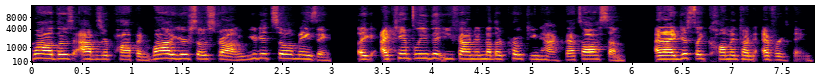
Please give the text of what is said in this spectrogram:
Wow, those abs are popping. Wow, you're so strong. You did so amazing. Like, I can't believe that you found another protein hack. That's awesome. And I just like comment on everything.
